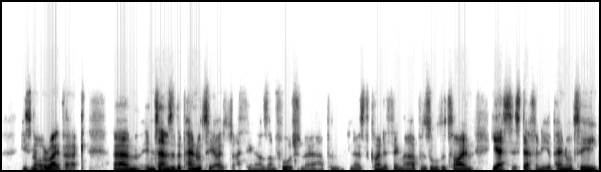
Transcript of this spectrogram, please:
he's not a right back. Um, in terms of the penalty, I, I, think that was unfortunate. It happened, you know, it's the kind of thing that happens all the time. Yes, it's definitely a penalty.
